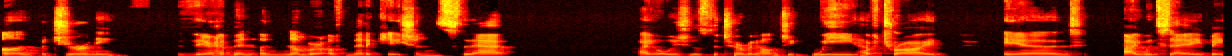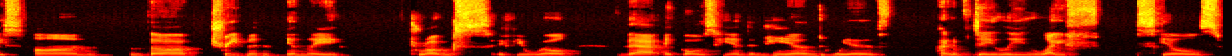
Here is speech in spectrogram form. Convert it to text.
on a journey. There have been a number of medications that I always use the terminology we have tried. And I would say, based on the treatment and the drugs, if you will, that it goes hand in hand with kind of daily life skills,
